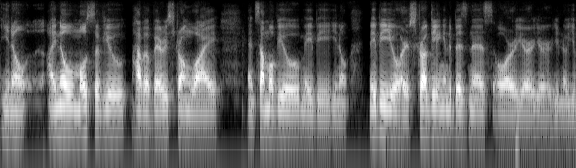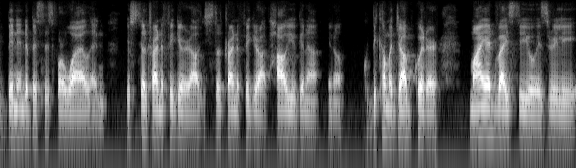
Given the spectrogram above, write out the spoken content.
you know, I know most of you have a very strong why, and some of you maybe, you know, maybe you are struggling in the business, or you're you're you know you've been in the business for a while and you're still trying to figure it out. You're still trying to figure out how you're gonna, you know, become a job quitter. My advice to you is really,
